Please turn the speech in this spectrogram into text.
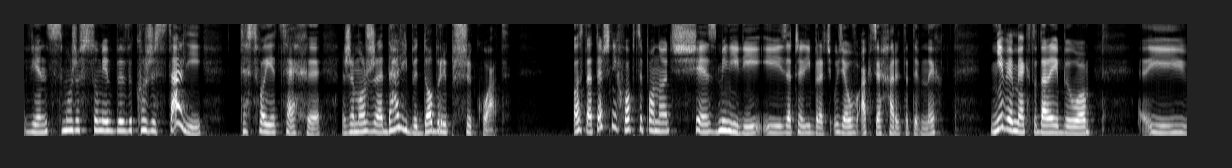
więc może w sumie by wykorzystali te swoje cechy, że może daliby dobry przykład. Ostatecznie chłopcy ponoć się zmienili i zaczęli brać udział w akcjach charytatywnych. Nie wiem, jak to dalej było i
